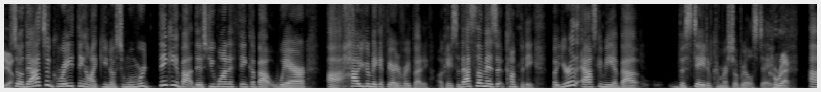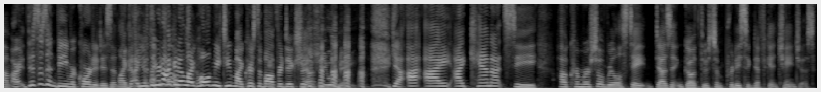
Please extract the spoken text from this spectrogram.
Yeah. So that's a great thing. Like, you know, so when we're thinking about this, you want to think about where, uh, how you're going to make it fair to everybody. Okay. So that's them as a company. But you're asking me about the state of commercial real estate. Correct. Um, all right, this isn't being recorded, is it? like you're, you're not going to like hold me to my crystal ball it's prediction. Just you and me. yeah, I, I I cannot see how commercial real estate doesn't go through some pretty significant changes.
